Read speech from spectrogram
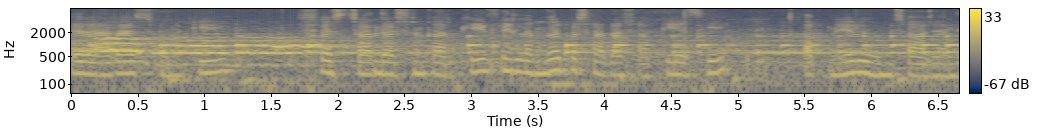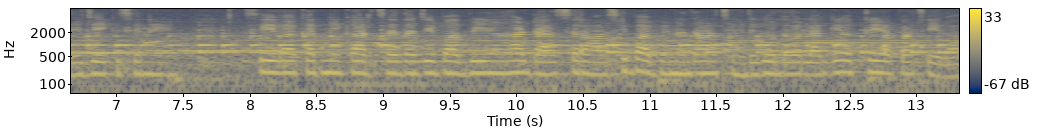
ਰਹਿ ਰਹਿਰਾ ਸੁਣ ਕੇ, ਸ਼ਸਤਰਾਂ ਦਰਸ਼ਨ ਕਰਕੇ, ਫਿਰ ਲੰਗਰ ਪ੍ਰਸ਼ਾਦਾ ਛਕ ਕੇ ਅਸੀਂ ਆਪਣੇ ਰੂਮ 'ਚ ਆ ਜਾਂਦੇ, ਜੇ ਕਿਸੇ ਨੇ ਸੇਵਾ ਕਰਨੀ ਕਰ ਸਕਦਾ, ਜੇ ਬਾਬੇ ਸਾਡਾ ਸਰਾਂ ਸੀ, ਬਾਬੇ ਨਿਧਾਨ ਸਿੰਘ ਦੇ ਗੁਰਦੁਆਰਾ ਲਾਗੇ, ਉੱਥੇ ਆਪਾਂ ਸੇਵਾ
